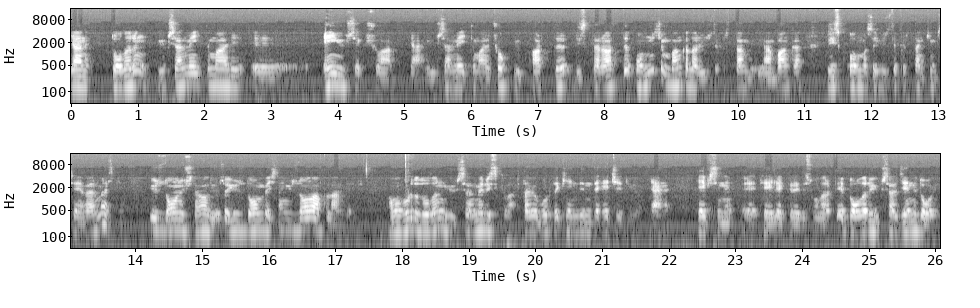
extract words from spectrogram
Yani doların yükselme ihtimali e, en yüksek şu an. Yani yükselme ihtimali çok büyük arttı. Riskler arttı. Onun için bankalar %40'tan veriyor. Yani banka risk olmasa %40'tan kimseye vermez ki. %13'ten alıyorsa %15'ten %16'dan verir. Ama burada doların yükselme riski var. Tabi burada kendini de hedge ediyor. Yani hepsini e, TL kredisi olarak değil, doları yükseleceğini de oynuyor.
